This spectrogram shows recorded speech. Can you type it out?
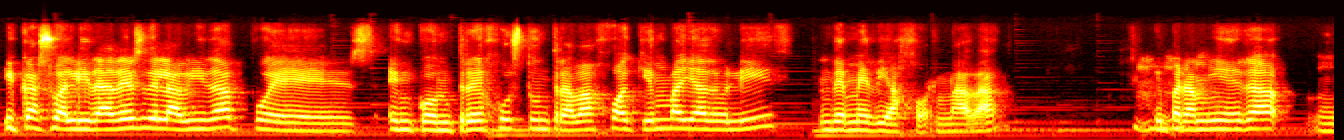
Y casualidades de la vida, pues encontré justo un trabajo aquí en Valladolid de media jornada. Y para mí era mm,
